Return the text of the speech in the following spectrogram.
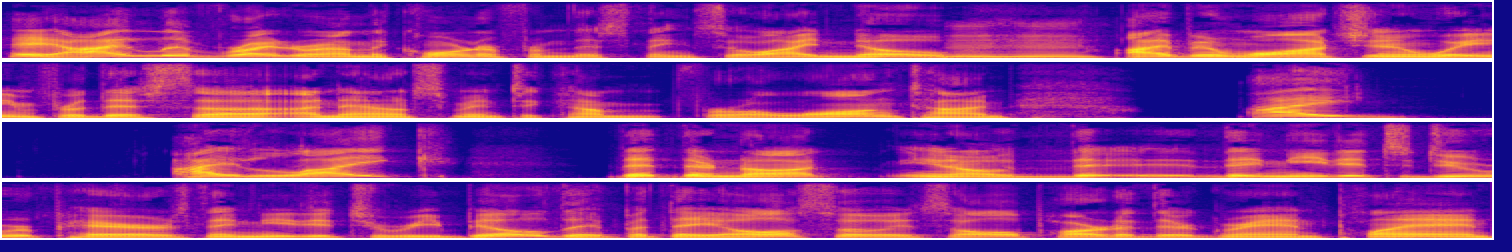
Hey, I live right around the corner from this thing, so I know Mm-hmm. I've been watching and waiting for this uh, announcement to come for a long time. I I like that they're not, you know, they, they needed to do repairs, they needed to rebuild it, but they also, it's all part of their grand plan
